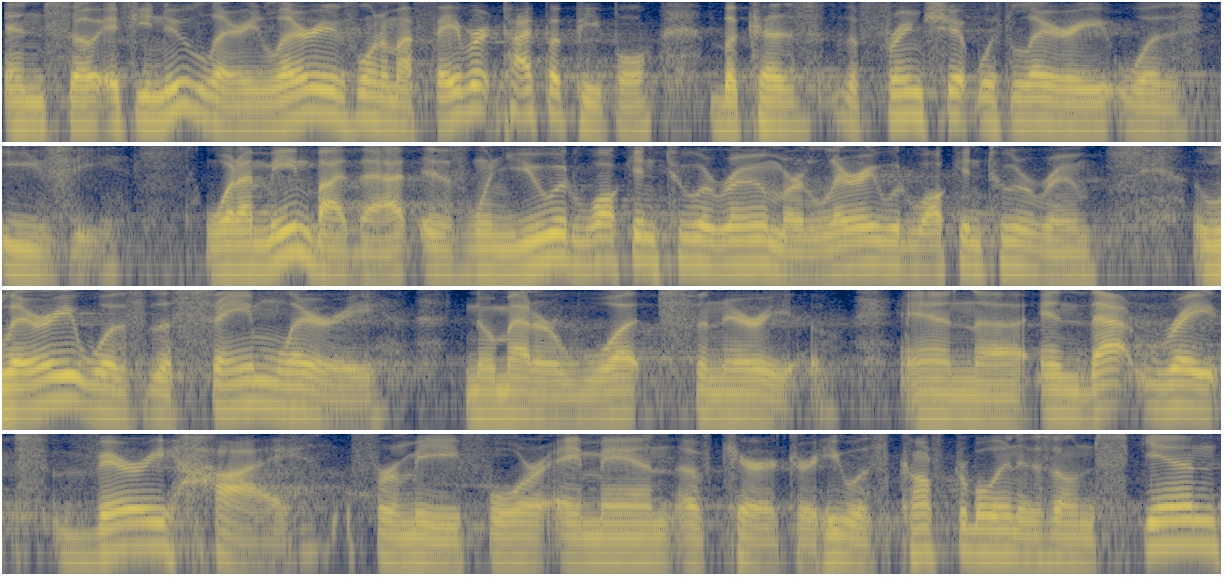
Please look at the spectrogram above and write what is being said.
And so if you knew Larry, Larry is one of my favorite type of people because the friendship with Larry was easy. What I mean by that is when you would walk into a room or Larry would walk into a room, Larry was the same Larry no matter what scenario. And, uh, and that rates very high for me for a man of character. He was comfortable in his own skin.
